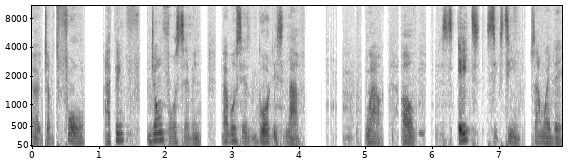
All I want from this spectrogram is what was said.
uh, chapter four, I think John four seven, Bible says God is love. Wow. Oh, it's 8, 16, somewhere there.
